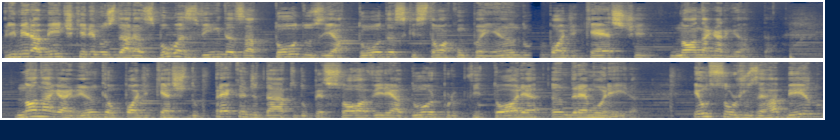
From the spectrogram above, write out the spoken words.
Primeiramente, queremos dar as boas-vindas a todos e a todas que estão acompanhando o podcast Nó na Garganta. Nó na Garganta é o podcast do pré-candidato do PSOL a vereador por Vitória, André Moreira. Eu sou José Rabelo,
